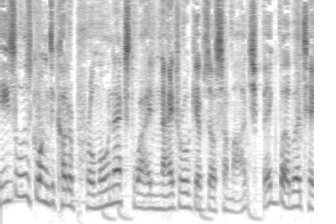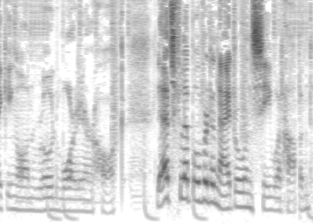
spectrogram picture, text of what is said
Diesel is going to cut a promo next while Nitro gives us a match. Big Bubba taking on Road Warrior Hawk. Let's flip over to Nitro and see what happened.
